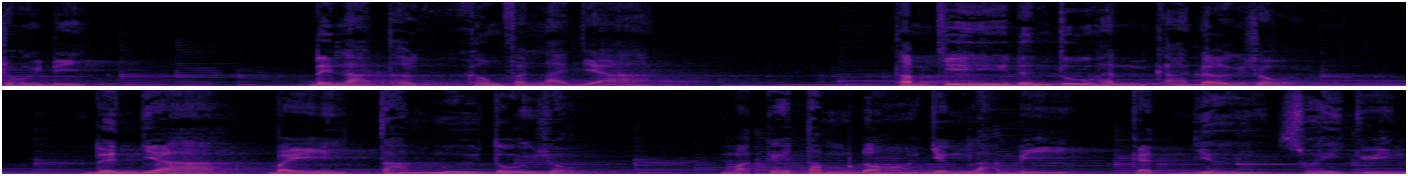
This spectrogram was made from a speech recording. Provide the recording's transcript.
trôi đi. Đây là thật, không phải là giả. Thậm chí đến tu hành cả đời rồi. Đến già bảy, tám mươi tuổi rồi, Mà cái tâm đó vẫn là bị cảnh giới xoay chuyển,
